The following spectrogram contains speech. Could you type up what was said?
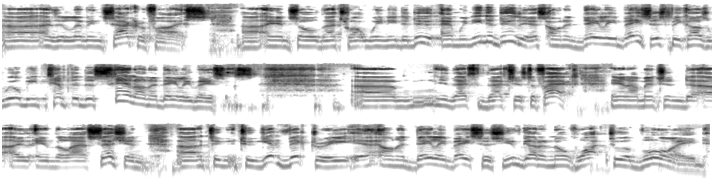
uh, as a living sacrifice. Uh, and so that's what we need to do. And we need to do this on a daily basis because we'll be tempted to sin on a daily basis. Um, that's that's just a fact. And I mentioned uh, in the last session uh, to to get victory on a daily basis, you've got to know what to avoid.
